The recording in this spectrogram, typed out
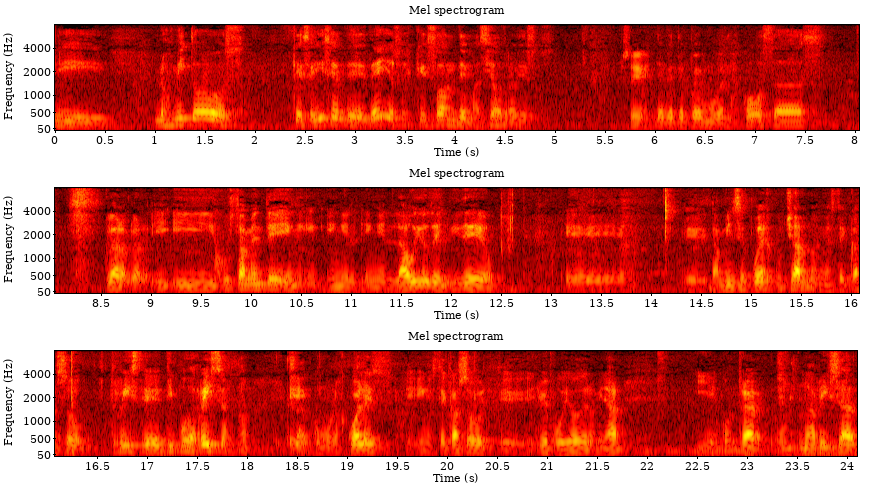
y los mitos que se dicen de ellos es que son demasiado traviesos, Sí. de que te pueden mover las cosas, Claro, claro. Y, y justamente en, en- el, en el audio del video eh, eh, también se puede escuchar, ¿no? En este caso, ris- eh, tipos de risas, ¿no? Eh, como las cuales, en este caso, eh, yo he podido denominar y encontrar un- una risa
